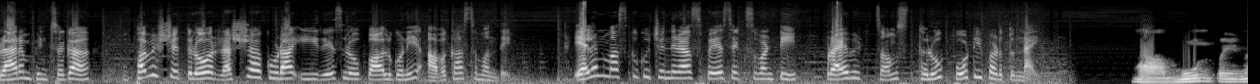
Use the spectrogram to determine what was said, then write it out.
ప్రారంభించగా భవిష్యత్తులో రష్యా కూడా ఈ రేసులో పాల్గొనే అవకాశం ఉంది ఎలన్ మస్క్కు చెందిన స్పేస్ ఎక్స్ వంటి ప్రైవేట్ సంస్థలు పోటీ పడుతున్నాయి. మూన్ పైన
